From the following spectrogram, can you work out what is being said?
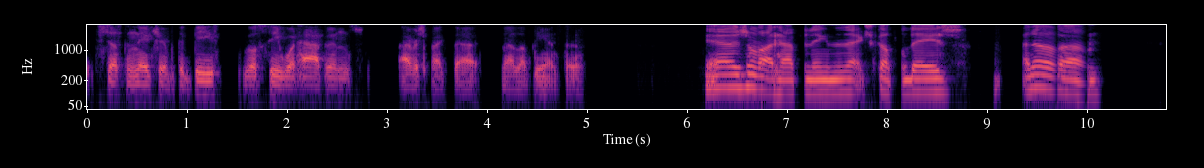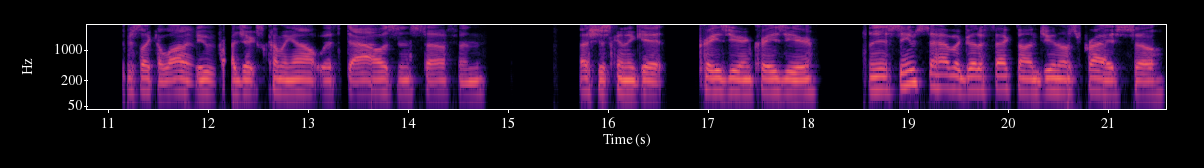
It's just the nature of the beast. We'll see what happens. I respect that. I love the answer. Yeah, there's a lot happening in the next couple days. I know um, there's like a lot of new projects coming out with DAOs and stuff, and that's just going to get crazier and crazier. And it seems to have a good effect on Juno's price. So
